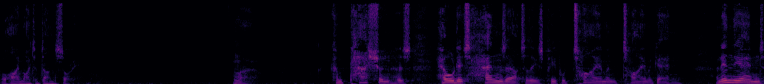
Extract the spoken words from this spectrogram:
or I might have done, sorry. No. Compassion has held its hands out to these people time and time again. And in the end,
